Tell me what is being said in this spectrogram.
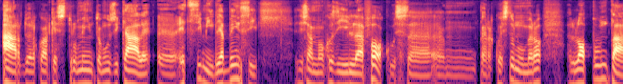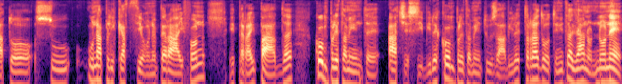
hardware, qualche strumento musicale e similia, bensì diciamo così, il focus eh, per questo numero l'ho puntato su un'applicazione per iPhone e per iPad completamente accessibile, completamente usabile, tradotto in italiano non è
